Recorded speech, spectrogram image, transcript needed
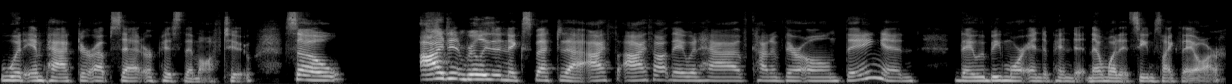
would impact or upset or piss them off too. So I didn't really didn't expect that. I th- I thought they would have kind of their own thing and they would be more independent than what it seems like they are.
